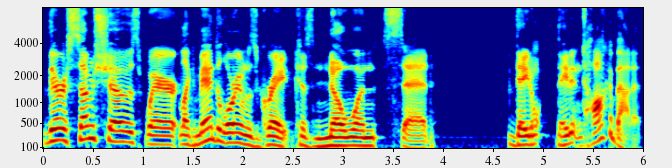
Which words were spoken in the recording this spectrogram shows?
there are some shows where, like Mandalorian, was great because no one said they don't. They didn't talk about it.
